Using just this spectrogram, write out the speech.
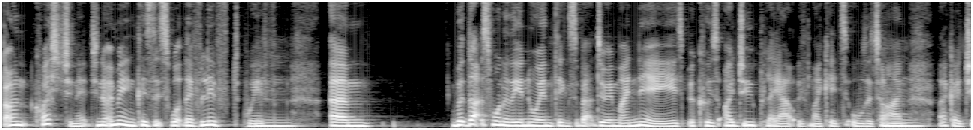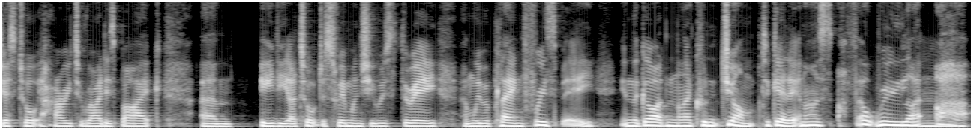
don't question it. Do you know what I mean? Because it's what they've lived with. Mm. Um, but that's one of the annoying things about doing my knee is because I do play out with my kids all the time. Mm. Like I just taught Harry to ride his bike. Um, Edie, I taught to swim when she was three, and we were playing frisbee in the garden, and I couldn't jump to get it, and I was, I felt really like, ah,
